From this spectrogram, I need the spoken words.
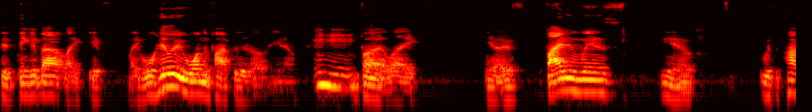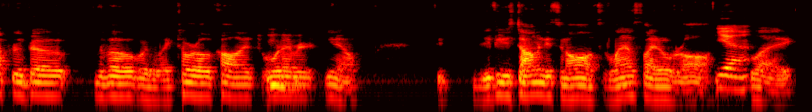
to think about like if like well Hillary won the popular vote, you know, hmm but like you know if Biden wins, you know, with the popular vote, the vote or the electoral college or Mhm. whatever, you know, if, he just dominates in all, it's a landslide overall. yeah Like,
